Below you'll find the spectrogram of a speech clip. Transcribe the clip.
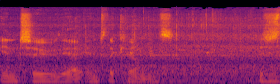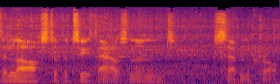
into the uh, into the kilns. This is the last of the 2007 crop.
